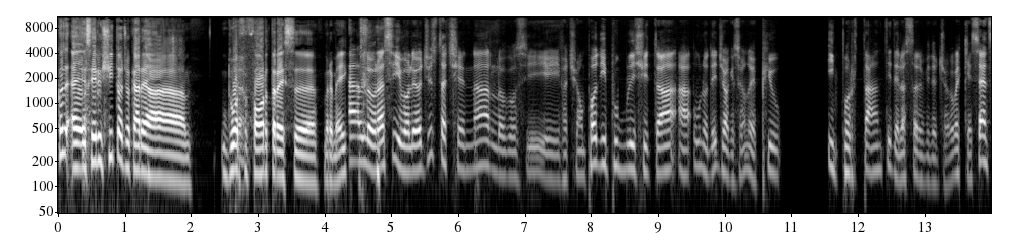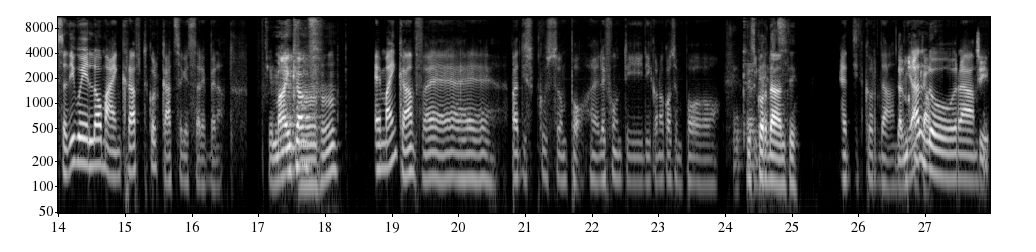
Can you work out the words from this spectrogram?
Cosa, eh, sei riuscito a giocare a Dwarf eh. Fortress eh, Remake? Allora, sì, volevo giusto accennarlo così facciamo un po' di pubblicità a uno dei giochi secondo me più importanti della storia del videogioco, perché senza di quello Minecraft col cazzo che sarebbe nato. E Minecraft? Uh-huh. E Minecraft è... va discusso un po', eh, le fonti dicono cose un po' okay. discordanti è discordante. Allora, sì,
